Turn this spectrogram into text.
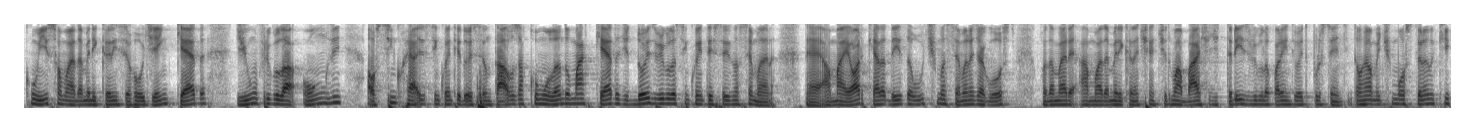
Com isso, a moeda americana encerrou o dia em queda de 1,11 aos R$ 5,52, acumulando uma queda de 2,56 na semana, né, a maior queda desde a última semana de agosto, quando a moeda americana tinha tido uma baixa de 3,48%. Então, realmente mostrando que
